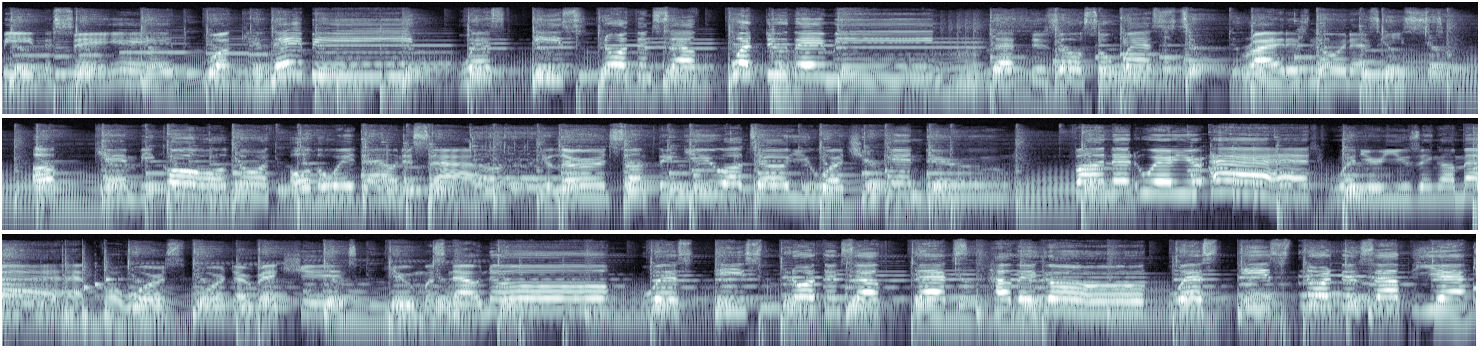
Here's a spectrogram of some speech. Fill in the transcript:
Mean the same. What can they be? West, east, north, and south, what do they mean? Left is also west, right is known as east. Up can be called north, all the way down is south. You learn something new, I'll tell you what you can do. Find out where you're at when you're using a map. For worse, for directions, you must now know. North, and south, that's how they go. West, east, north, and south, yeah.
